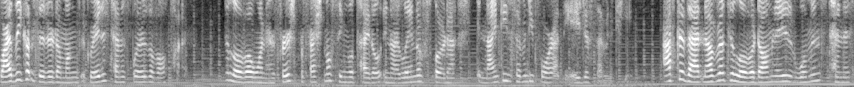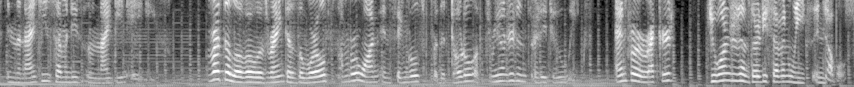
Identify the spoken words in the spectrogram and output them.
widely considered among the greatest tennis players of all time. Navratilova won her first professional single title in Orlando, Florida in 1974 at the age of 17. After that, Navratilova dominated women's tennis in the 1970s and the 1980s. Navratilova was ranked as the world's number one in singles for the total of 332 weeks, and for a record 237 weeks in doubles.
